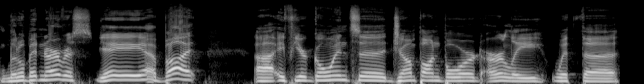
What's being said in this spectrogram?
A little bit nervous. Yeah, yeah, yeah, but uh, if you're going to jump on board early with the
